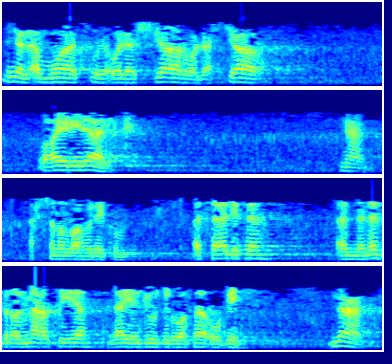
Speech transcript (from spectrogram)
من الأموات والأشجار والأحجار وغير ذلك. نعم. أحسن الله إليكم. الثالثة أن نذر المعصية لا يجوز الوفاء به. نعم.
